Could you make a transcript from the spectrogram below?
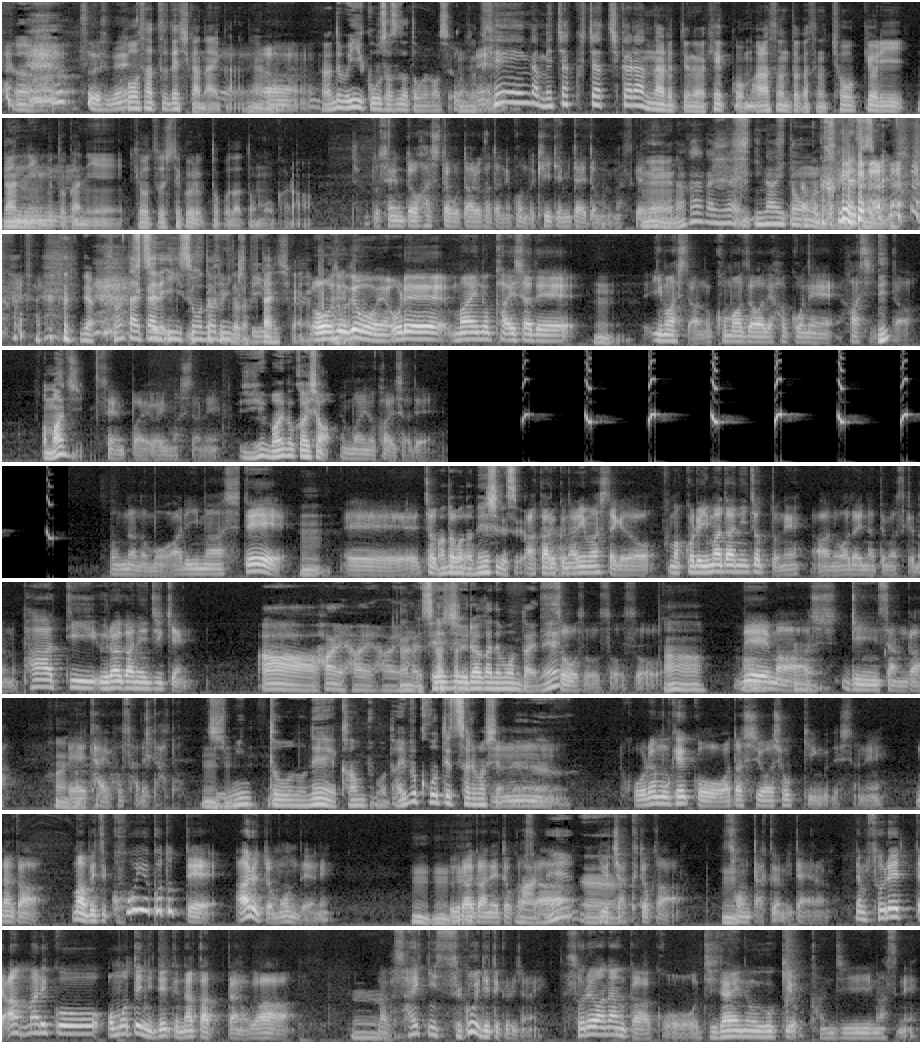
そうですね考察でしかないからね。あ。でもいい考察だと思いますよ。ね声援がめちゃくちゃ力になるっていうのが結構マラソンとかその長距離ランニングとかに共通してくるとこだと思うから、ちょっと先頭走ったことある方に今度聞いてみたいと思いますけど、ねえなかなかいないいないと思うんなだかなかいないよいや、その大会で1普通に言いそうな人とかで言う2人しかいないあそうでもね俺前の会社でうん、いました。あの駒沢で箱根走ったあマジ？先輩がいましたね。え、前の会社？前の会社で。そんなのもありまして、うん。えーちょっとまだまだ年始ですよ。明るくなりましたけど、まあ、これいまだにちょっとねあの話題になってますけどあのパーティー裏金事件、ああ、はいはいはい、はい。何ですか政治裏金問題ね。そうそうそうそう。あであまあ議員さんが、あ、はいはい。えー逮捕されたと。うん。自民党のね、幹部もだいぶ更迭されましたよね。うん。これも結構私はショッキングでしたね。なんかまあ別にこういうことってあると思うんだよね。うんうんうん。裏金とかさ、まあね。うん。癒着とかうん。忖度みたいなの、でもそれってあんまりこう表に出てなかったのがうん。なんか最近すごい出てくるじゃない。それはなんかこう時代の動きを感じますね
